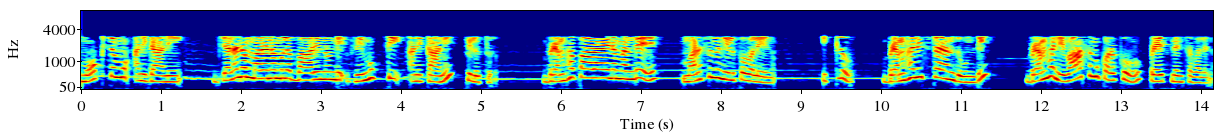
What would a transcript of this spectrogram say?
మోక్షము అని గాని జనన మరణముల బారి నుండి విముక్తి అని కాని పిలుతురు. బ్రహ్మపారాయణమందే మనసును నిలుపవలేను. ఇట్లు బ్రహ్మనిష్ట అందు ఉండి బ్రహ్మ నివాసము కొరకు ప్రయత్నించవలను.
